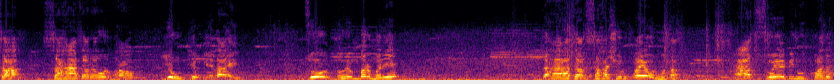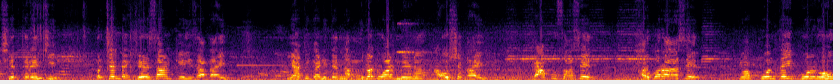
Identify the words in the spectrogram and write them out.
सहा सहा हजारावर भाव येऊन ठेपलेला आहे. जो नोव्हेंबरमध्ये दहा हजार सहाशे रुपयावर होता. आज सोयाबीन उत्पादक शेतकऱ्यांची प्रचंड हेळसांड केली जात आहे. या ठिकाणी त्यांना मुदत वाढ मिळणं आवश्यक आहे. कापूस असेल हरभरा असेल किंवा कोणतंही कोरडवाहू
